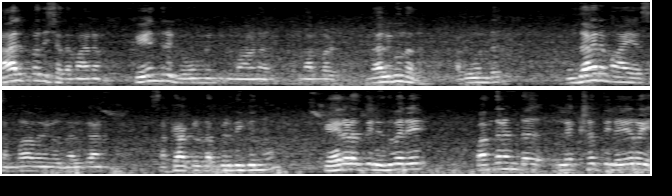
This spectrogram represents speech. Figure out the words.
നാൽപ്പത് ശതമാനം കേന്ദ്ര ഗവൺമെന്റിനുമാണ് നമ്മൾ നൽകുന്നത്. അതുകൊണ്ട് ഉദാരമായ സംഭാവനകൾ നൽകാൻ സഖാക്കളോട് അഭ്യർത്ഥിക്കുന്നു. കേരളത്തിൽ ഇതുവരെ പന്ത്രണ്ട് ലക്ഷത്തിലേറെ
